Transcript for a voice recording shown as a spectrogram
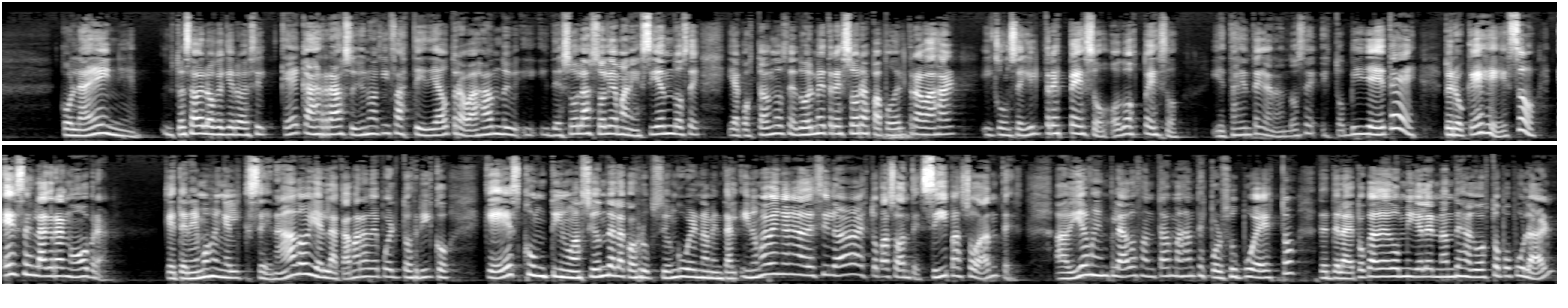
con la ñ. Usted sabe lo que quiero decir, qué carrazo, y uno aquí fastidiado trabajando y, y de sol a sol y amaneciéndose y acostándose, duerme tres horas para poder trabajar y conseguir tres pesos o dos pesos y esta gente ganándose estos billetes. ¿Pero qué es eso? Esa es la gran obra que tenemos en el Senado y en la Cámara de Puerto Rico, que es continuación de la corrupción gubernamental. Y no me vengan a decir, ah, esto pasó antes. Sí, pasó antes. Habíamos empleados fantasmas antes, por supuesto, desde la época de don Miguel Hernández Agosto Popular.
